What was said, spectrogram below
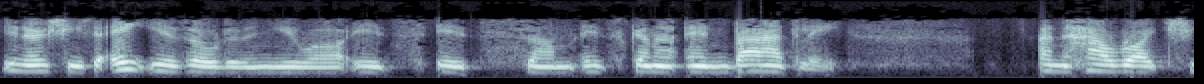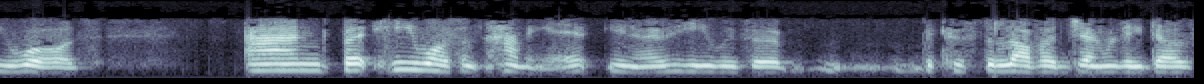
You know, she's eight years older than you are. It's, it's, um, it's going to end badly. And how right she was and but he wasn't having it you know he was a because the lover generally does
